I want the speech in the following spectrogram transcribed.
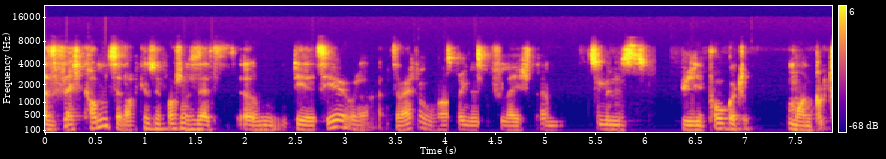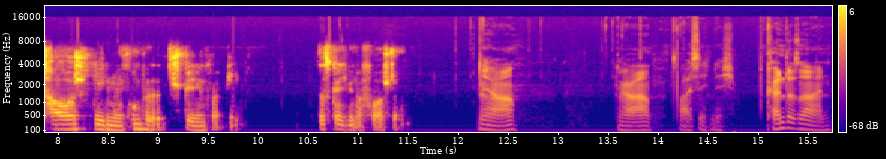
also vielleicht kommt es ja noch. Kannst du mir vorstellen, dass sie als ähm, DLC oder als Erweiterung rausbringen, dass vielleicht ähm, zumindest wie Pokémon-Tausch gegen einen Kumpel spielen könnte. Das könnte ich mir noch vorstellen. Ja. Ja, weiß ich nicht. Könnte sein.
